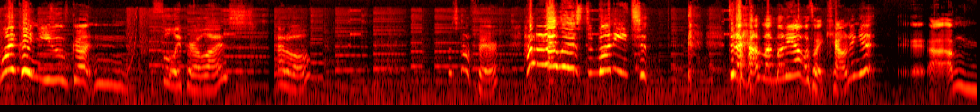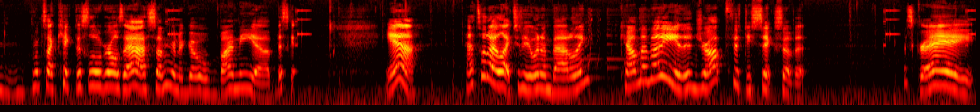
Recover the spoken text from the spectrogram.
Why couldn't you have gotten fully paralyzed at all? That's not fair. How did I lose money to... did I have my money out? Was I counting it? Uh, I'm... Once I kick this little girl's ass, I'm gonna go buy me a biscuit. Yeah. That's what I like to do when I'm battling. Count my money and then drop 56 of it. That's great.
